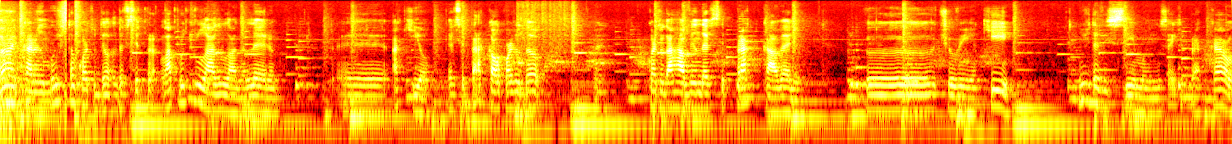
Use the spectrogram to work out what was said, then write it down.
Ai, caramba, onde tá o quarto dela? Deve ser pra, lá pro outro lado, lá, galera. É, aqui, ó. Deve ser pra cá o quarto da... O quarto da Ravena deve ser pra cá, velho. Uh, deixa eu ver aqui. Onde deve ser, mano? Sai aqui pra cá, ó.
